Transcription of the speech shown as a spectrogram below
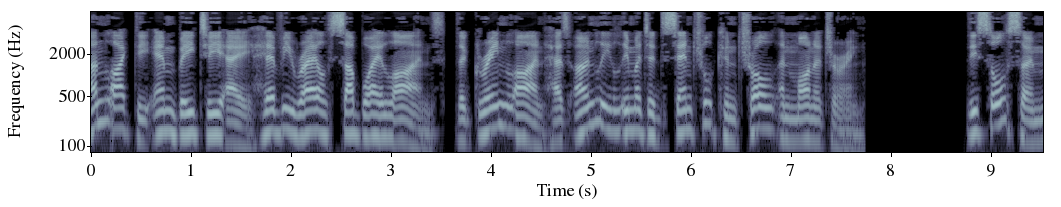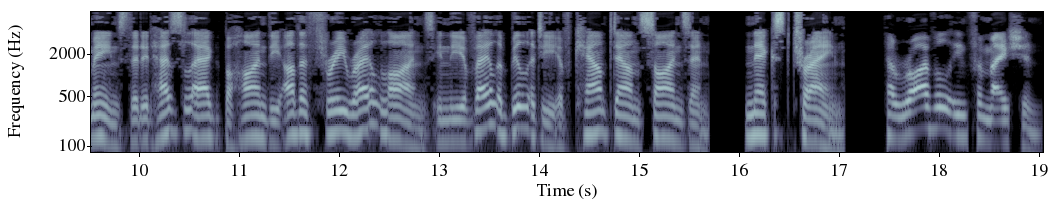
Unlike the MBTA heavy rail subway lines, the Green Line has only limited central control and monitoring. This also means that it has lagged behind the other three rail lines in the availability of countdown signs and next train arrival information.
